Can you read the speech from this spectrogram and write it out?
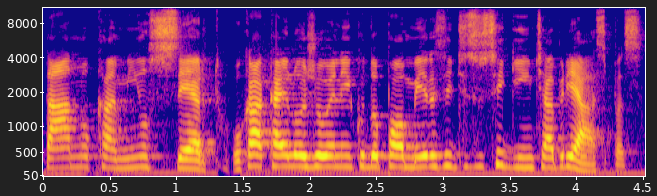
tá no caminho certo. O Kaká elogiou o elenco do Palmeiras e disse o seguinte, abre aspas.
